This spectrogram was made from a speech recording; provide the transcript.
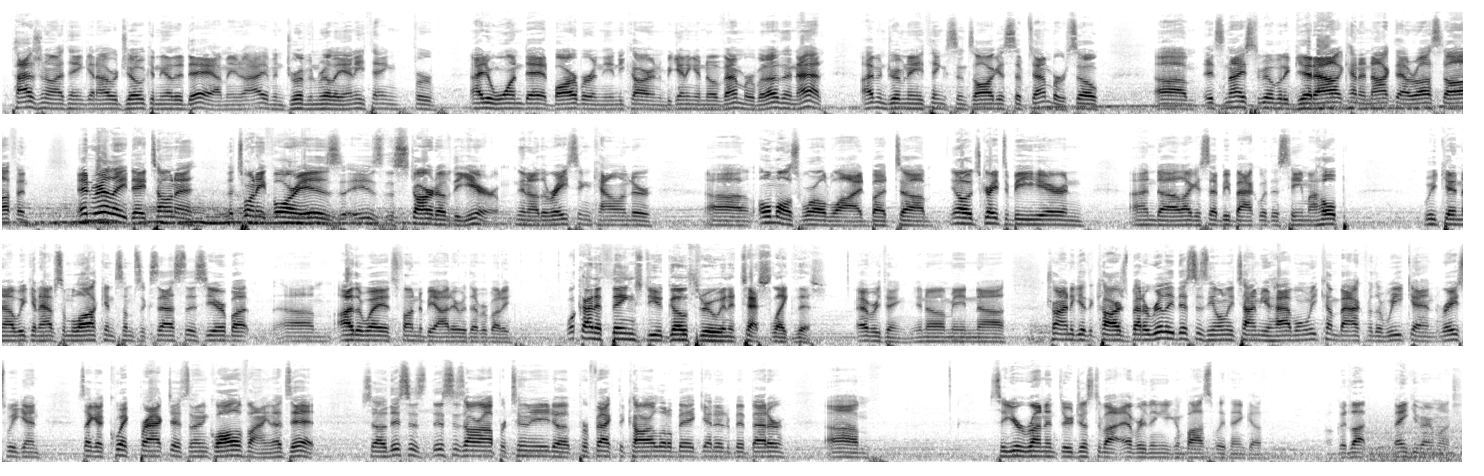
Pagenaud, I think, and I were joking the other day. I mean, I haven't driven really anything for. I did one day at Barber in the IndyCar in the beginning of November, but other than that, I haven't driven anything since August, September. So um, it's nice to be able to get out, kind of knock that rust off, and and really Daytona the 24 is is the start of the year. You know, the racing calendar uh, almost worldwide, but uh, you know it's great to be here and and uh, like I said, be back with this team. I hope we can uh, we can have some luck and some success this year. But um, either way, it's fun to be out here with everybody. What kind of things do you go through in a test like this? Everything, you know. I mean, uh, trying to get the cars better. Really, this is the only time you have when we come back for the weekend race weekend it's like a quick practice and then qualifying. That's it. So this is this is our opportunity to perfect the car a little bit, get it a bit better. Um, so you're running through just about everything you can possibly think of. Well, good luck. Thank you very much.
